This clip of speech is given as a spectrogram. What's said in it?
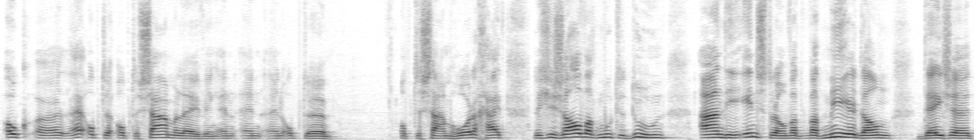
Ook uh, hè, op, de, op de samenleving en, en, en op de op de saamhorigheid. Dus je zal wat moeten doen aan die instroom, wat, wat meer dan deze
